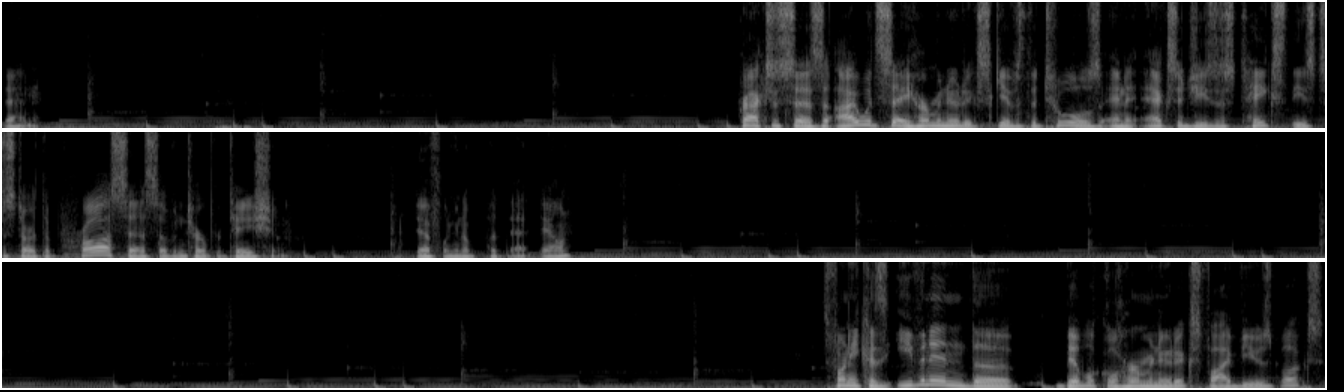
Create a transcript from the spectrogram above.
then? Praxis says, I would say hermeneutics gives the tools and exegesis takes these to start the process of interpretation. Definitely going to put that down. Funny because even in the biblical hermeneutics five views books,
